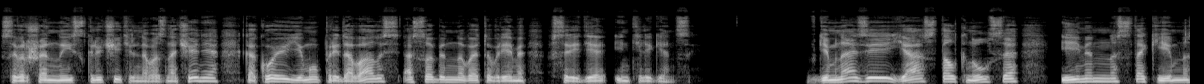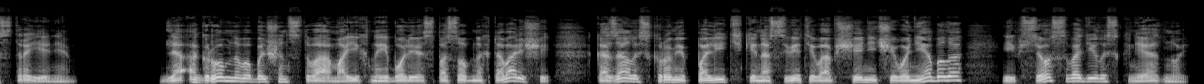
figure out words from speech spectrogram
совершенно исключительного значения, какое ему придавалось, особенно в это время, в среде интеллигенции. В гимназии я столкнулся именно с таким настроением. Для огромного большинства моих наиболее способных товарищей, казалось, кроме политики на свете вообще ничего не было, и все сводилось к ней одной.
